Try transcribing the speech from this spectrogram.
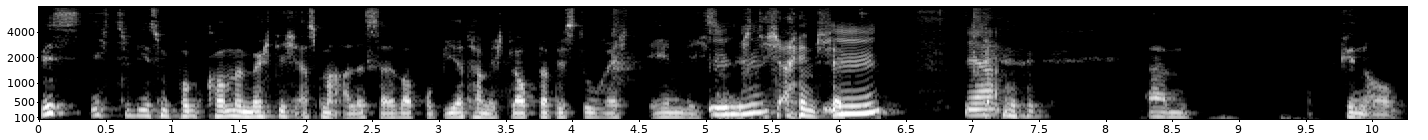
bis ich zu diesem Punkt komme, möchte ich erstmal alles selber probiert haben. Ich glaube, da bist du recht ähnlich, so mhm. ich dich einschätze. Mhm. Ja. ähm, genau.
